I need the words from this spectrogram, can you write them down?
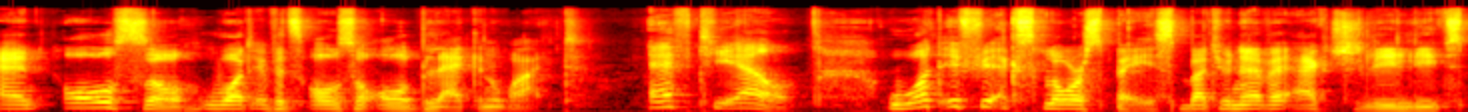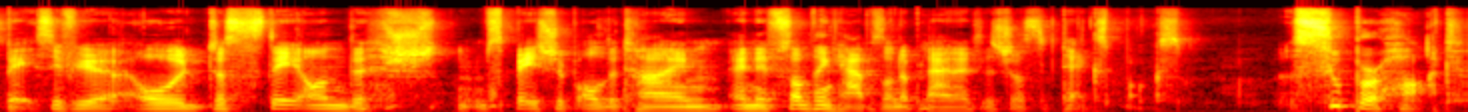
And also, what if it's also all black and white? FTL. What if you explore space, but you never actually leave space? If you all just stay on the spaceship all the time, and if something happens on the planet, it's just a text box. Superhot.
